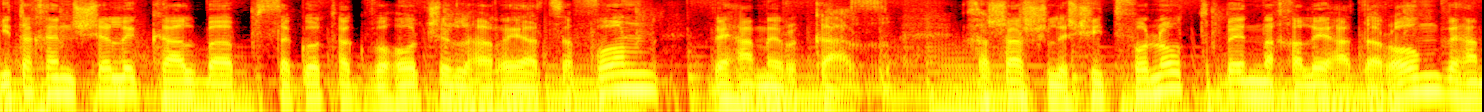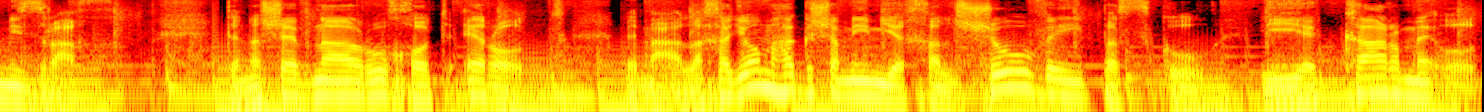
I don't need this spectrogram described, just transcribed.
ייתכן שלג קל בפסגות הגבוהות של הרי הצפון והמרכז. חשש לשיטפונות בין נחלי הדרום והמזרח. תנשבנה רוחות ערות. במהלך היום הגשמים ייחלשו וייפסקו. יהיה קר מאוד.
